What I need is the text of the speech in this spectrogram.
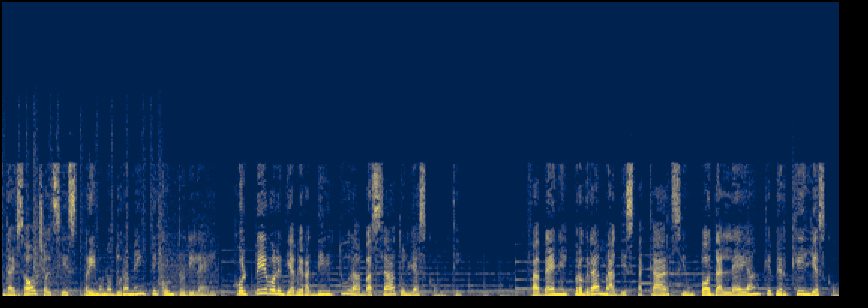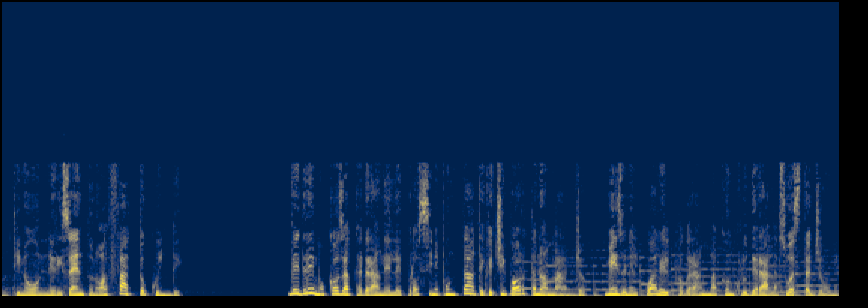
Dai social si esprimono duramente contro di lei, colpevole di aver addirittura abbassato gli ascolti. Fa bene il programma a distaccarsi un po' da lei anche perché gli ascolti non ne risentono affatto quindi. Vedremo cosa accadrà nelle prossime puntate che ci portano a maggio, mese nel quale il programma concluderà la sua stagione.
